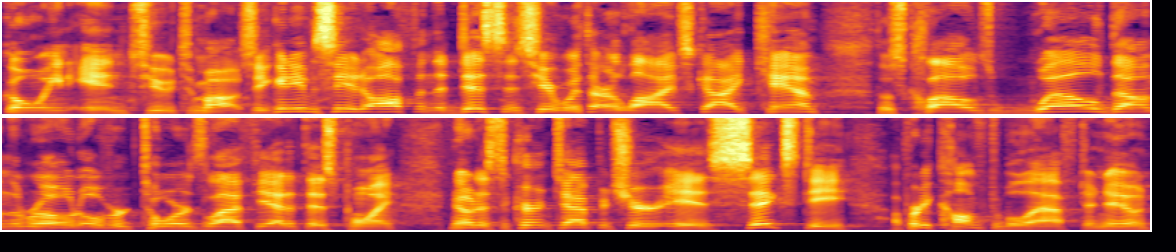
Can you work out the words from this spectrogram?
going into tomorrow. So you can even see it off in the distance here with our live sky cam. Those clouds well down the road over towards Lafayette at this point. Notice the current temperature is 60, a pretty comfortable afternoon.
